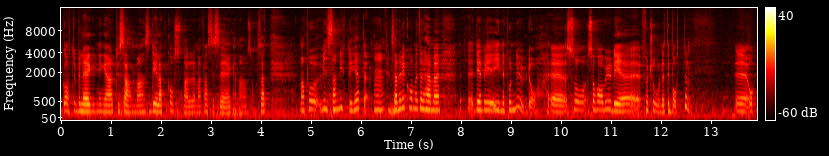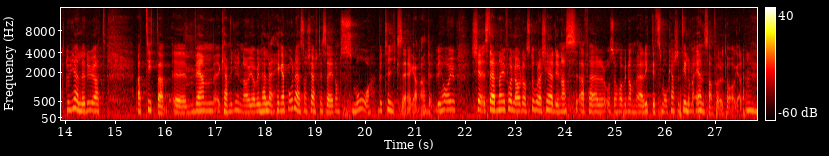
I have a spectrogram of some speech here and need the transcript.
gatubeläggningar tillsammans, delat kostnader med fastighetsägarna och så. så att man får visa nyttigheter. Mm. Sen när vi kommer till det här med eh, det vi är inne på nu då, eh, så, så har vi ju det förtroendet i botten. Eh, och då gäller det ju att att titta, eh, vem kan vi gynna? Och jag vill hänga på det här som Kerstin säger, de små butiksägarna. Vi har ju, städerna är fulla av de stora kedjornas affärer och så har vi de riktigt små, kanske till och med ensamföretagare. Mm.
